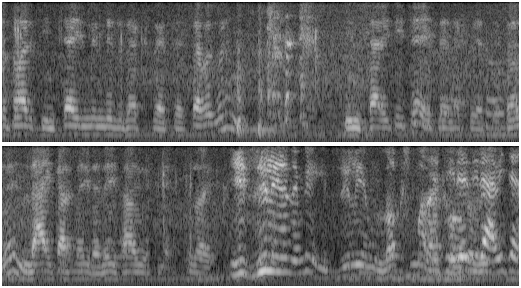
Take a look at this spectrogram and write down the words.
તમારી ચિંતા ને લક્ષ રહેશે સમજ પડી ને? સિન્સિયરિટી છે એટલે લાયકાત નહીં, હૃદય સારું એટલે. ઇઝીલી એમ કે ઇઝીલી એમ લક્ષમાં રાખો. ધીરે ધીરે આવી જશે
